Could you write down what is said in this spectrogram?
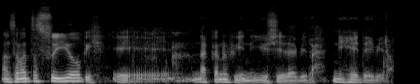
あんさまた水曜日、えー、中野フィーに油脂デビラ二平デビラ。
